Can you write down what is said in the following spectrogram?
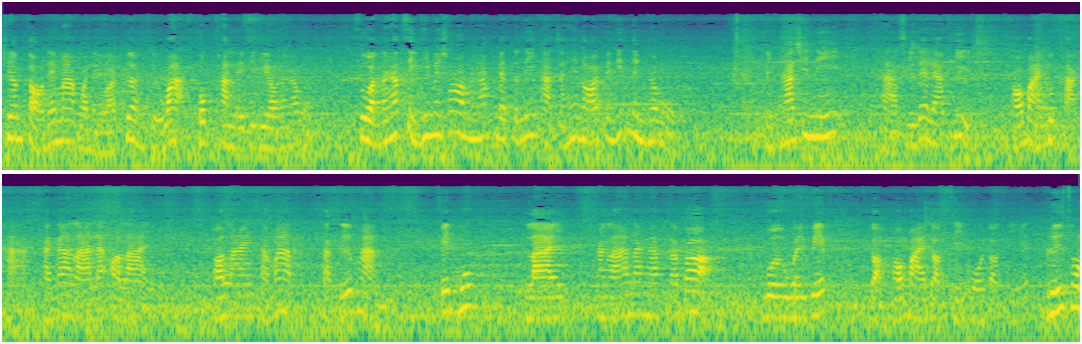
เชื่อมต่อได้มากกว่า 100 เครื่อง ถือว่าครบครันเลยทีเดียวนะครับผม ส่วนนะครับสิ่งที่ไม่ชอบนะครับ แบตเตอรี่อาจจะให้น้อยเป็นนิดนึงครับผม สินค้าชิ้นนี้หาซื้อได้แล้วที่ เขาบายทุกสาขาทางหน้าร้านและออนไลน์ ออนไลน์สามารถสั่งซื้อผ่าน Facebook Line ทางร้านนะครับ แล้วก็ w w w p o w b y c o th หรือโทร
